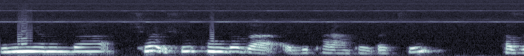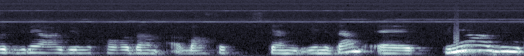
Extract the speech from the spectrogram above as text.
Bunun yanında şu, şu konuda da bir parantez açayım. Hazır Güney Ay düğümü kovadan bahsetmişken yeniden e, Güney Ay düğümü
